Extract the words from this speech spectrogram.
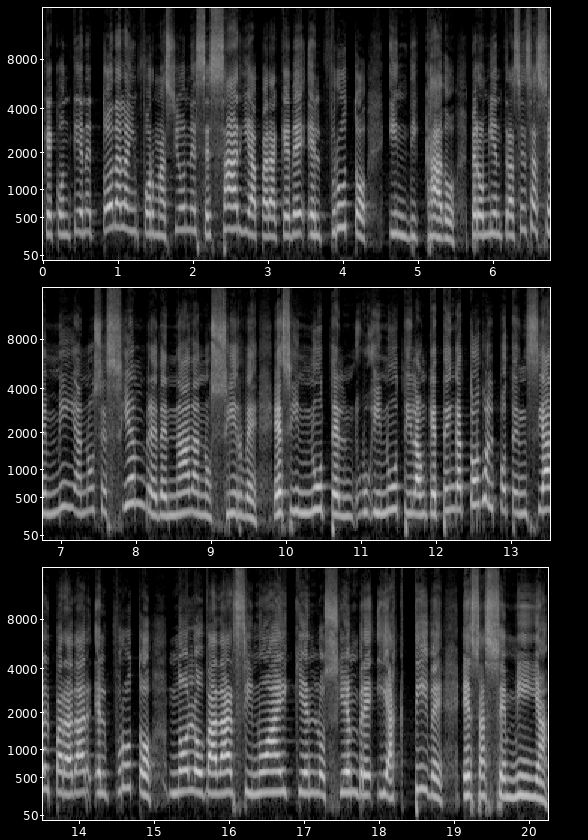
que contiene toda la información necesaria para que dé el fruto indicado. Pero mientras esa semilla no se siembre, de nada nos sirve. Es inútil, inútil, aunque tenga todo el potencial para dar el fruto, no lo va a dar si no hay quien lo siembre y active esa semilla.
